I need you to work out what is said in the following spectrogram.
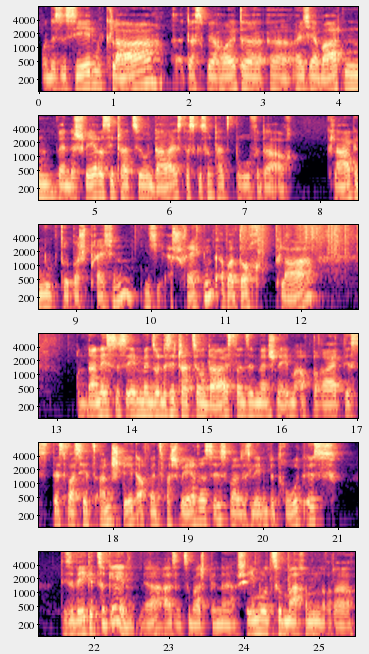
Und es ist jedem klar, dass wir heute äh, eigentlich erwarten, wenn eine schwere Situation da ist, dass Gesundheitsberufe da auch klar genug drüber sprechen. Nicht erschreckend, aber doch klar. Und dann ist es eben, wenn so eine Situation da ist, dann sind Menschen eben auch bereit, das, das was jetzt ansteht, auch wenn es was Schweres ist, weil das Leben bedroht ist, diese Wege zu gehen. Ja? Also zum Beispiel eine Chemo zu machen oder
